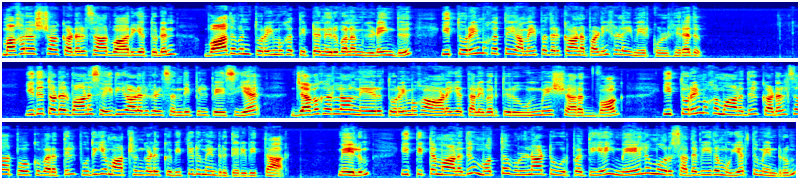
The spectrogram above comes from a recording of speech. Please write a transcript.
மகாராஷ்டிரா கடல்சார் வாரியத்துடன் வாதவன் துறைமுக திட்ட நிறுவனம் இணைந்து இத்துறைமுகத்தை அமைப்பதற்கான பணிகளை மேற்கொள்கிறது. இது தொடர்பான செய்தியாளர்கள் சந்திப்பில் பேசிய ஜவஹர்லால் நேரு துறைமுக ஆணைய தலைவர் திரு உன்மேஷ் சரத்வாக் இத்துறைமுகமானது கடல்சார் போக்குவரத்தில் புதிய மாற்றங்களுக்கு வித்திடும் என்று தெரிவித்தார். மேலும் இத்திட்டமானது மொத்த உள்நாட்டு உற்பத்தியை மேலும் ஒரு சதவீதம் உயர்த்தும் என்றும்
